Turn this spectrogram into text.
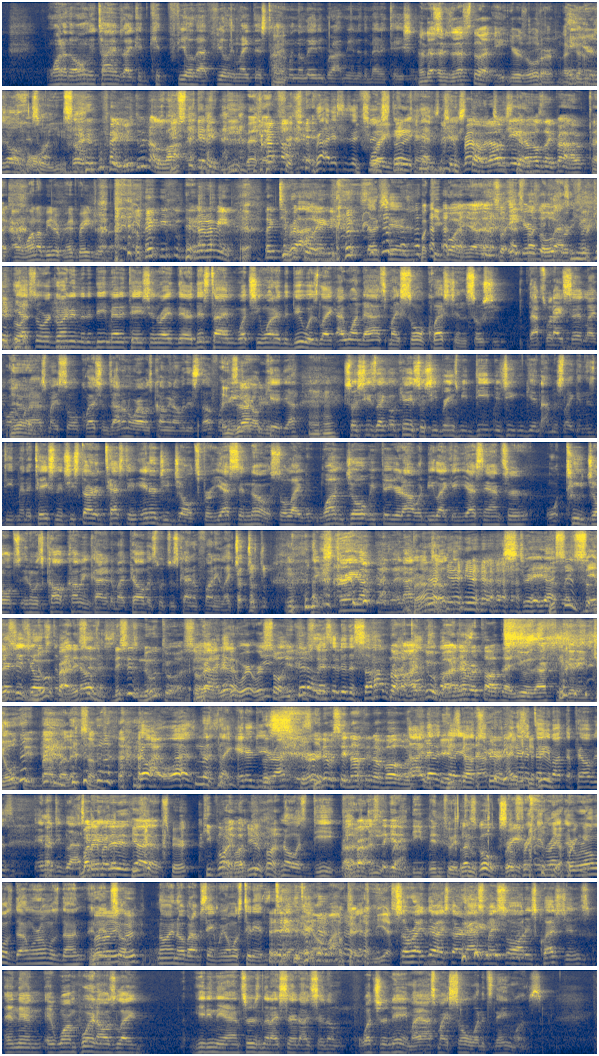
one of the only times I could feel that feeling like this time Right. when the lady brought me into the meditation. And that, is that still at eight years old or like Eight uh, years old. This one. you, So, Bro, you're doing a lot. you lot. still getting deep at like bro, this is a Before true you story. get ten. guys. True Bro, story, when I was true eight, story. I was like, bro, I, like, I want to be the Red Ranger, bro. you know what I mean? Like typical Right. no shit. But keep going, yeah. yeah. So eight That's years old, we're, we're keep going. Yeah, so we're going into the deep meditation right there. This time, what she wanted to do was like, I wanted to ask my soul questions. So she, that's what I said. Like, oh, I want to ask my soul questions. I don't know where I was coming up with this stuff. When Exactly. eight-year-old kid, yeah. Mm-hmm. So she's like, okay. So she brings me deep as you can get, and I'm just like in this deep meditation. And she started testing energy jolts for yes and no. So like one jolt we figured out would be like a yes answer. Two jolts, and it was called coming kind of to my pelvis, which was kind of funny, like like straight up, because I'm not Bruh. joking. Straight up. This like, is this is new, to bro. This pelvis. is this is new to us. So Right, really, yeah. we're, we're You- so you, could have listened to the song. no, bro. no, I talked do, but about I never thought that you was actually getting jolted by, by like some. No, I was. It's like energy rushes. You never say nothing about. No, I never tell you about. I never you tell you about the pelvis energy blast. But, it- but it is, He's yeah. spirit. Keep going. How about you? Keep going. No, it's deep, bro. Bro, I'm Deep, still bro. getting deep into it. Let's too. go. So Bring freaking right Yeah, there, we're it. almost done. We're almost done. And No, no, then you're so, good. no, I know, but I'm saying we almost did it. To the, to the, Okay. Yes. So right there, I started asking my soul all these questions, and then at one point, I was like getting the answers, and then I said, I said, um, "What's your name?" I asked my soul what its name was,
